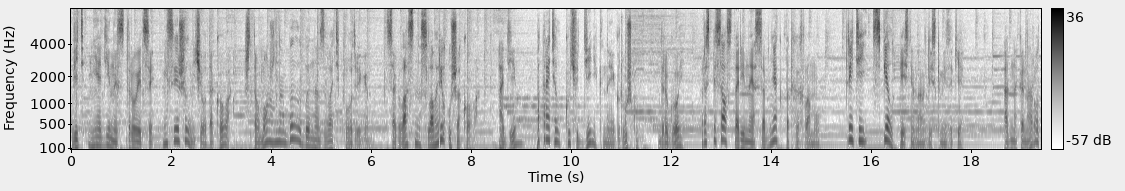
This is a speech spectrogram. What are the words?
Ведь ни один из троицы не совершил ничего такого, что можно было бы назвать подвигом, согласно словарю Ушакова. Один потратил кучу денег на игрушку. Другой расписал старинный особняк под хохлому. Третий спел песню на английском языке. Однако народ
